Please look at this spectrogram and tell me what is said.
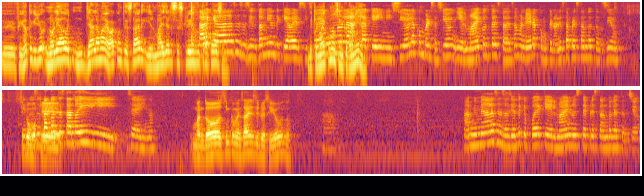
Eh, fíjate que yo no le he dado, ya la madre va a contestar y el mae ya le está escribiendo ¿Sabe otra qué da cosa. la sensación también de que, a ver, si De que no hay como uno la- sincronía. La, que inició la conversación y el mae contesta de esa manera, como que no le está prestando atención. Sí, y como entonces va que- contestando ahí y, o sea, ahí no. Mandó cinco mensajes y recibió uno. Ah. A mí me da la sensación de que puede que el mae no esté prestándole atención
